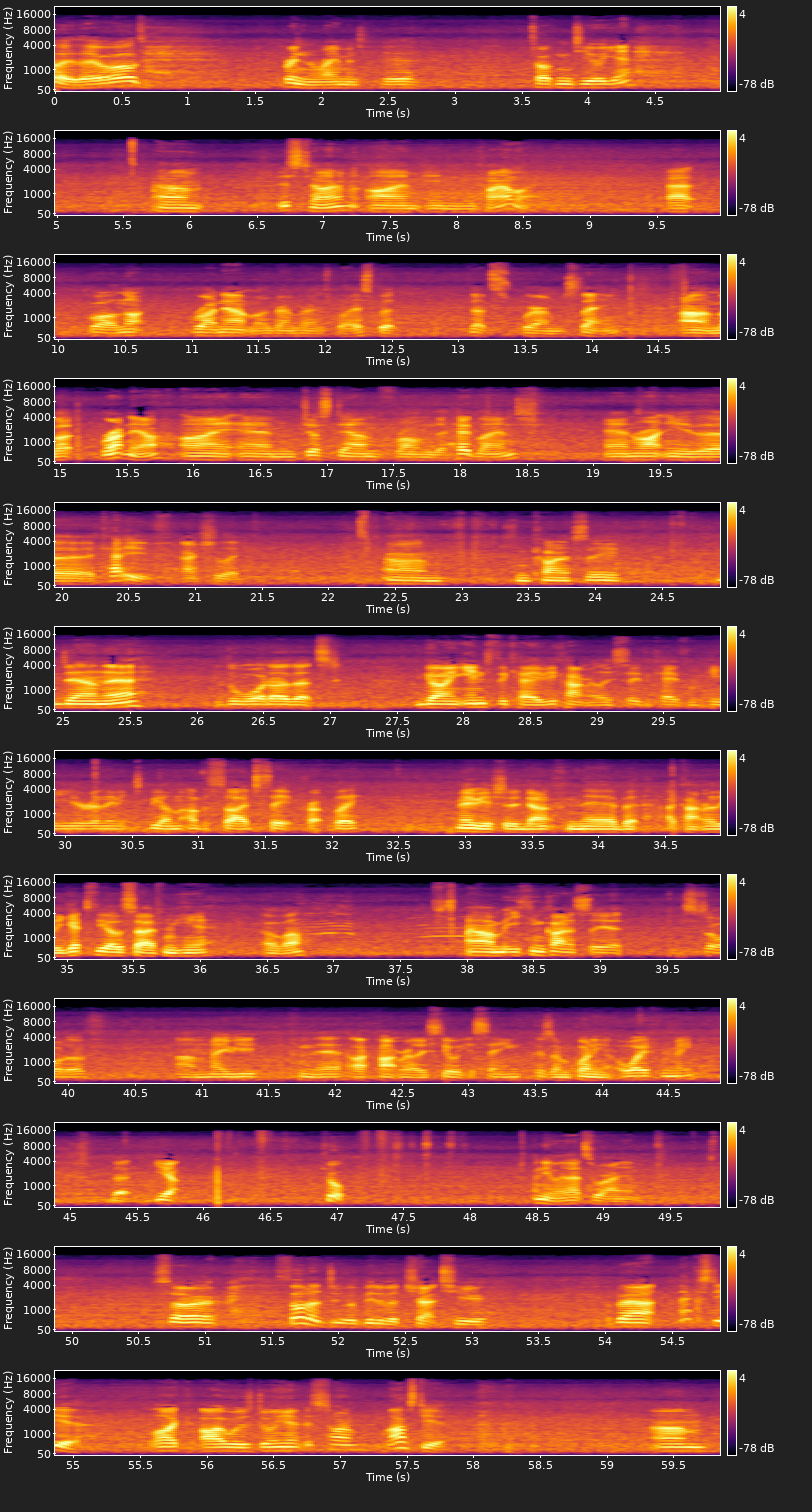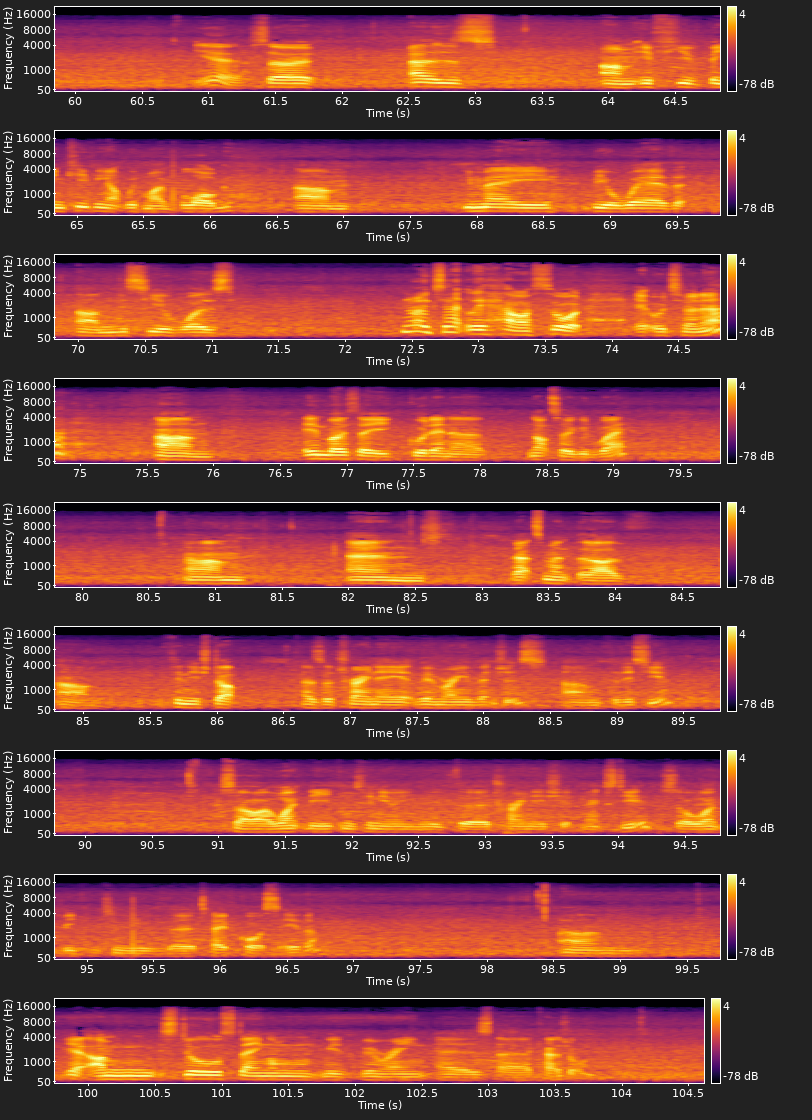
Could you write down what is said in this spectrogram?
Hello there world, Brendan Raymond here, talking to you again. Um, this time I'm in Kiama at, well not right now at my grandparents' place, but that's where I'm staying. Um, but right now I am just down from the headland and right near the cave actually. Um, you can kind of see down there the water that's going into the cave. You can't really see the cave from here. You really need to be on the other side to see it properly. Maybe I should have done it from there, but I can't really get to the other side from here. Oh well. Um, but you can kind of see it, sort of. Um, maybe from there. I can't really see what you're seeing because I'm pointing it away from me. But yeah. Cool. Anyway, that's where I am. So, thought I'd do a bit of a chat to you about next year like I was doing it this time last year. um, yeah, so as um, if you've been keeping up with my blog, um, you may be aware that um, this year was not exactly how I thought it would turn out, um, in both a good and a not so good way. Um, and that's meant that I've um, finished up as a trainee at Boomerang Adventures um, for this year. So I won't be continuing with the traineeship next year, so I won't be continuing the TAFE course either. Um, yeah, I'm still staying on with Boomerang as a casual,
